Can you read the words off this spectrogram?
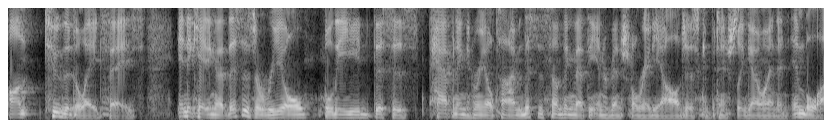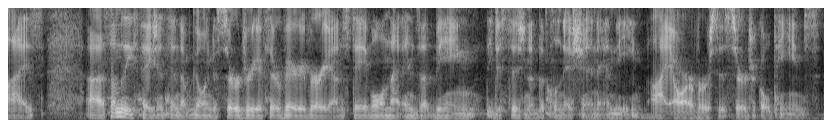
on to the delayed phase, indicating that this is a real bleed, this is happening in real time, this is something that the interventional radiologist can potentially go in and embolize. Uh, some of these patients end up going to surgery if they're very, very unstable, and that ends up being the decision of the clinician and the IR versus surgical teams.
